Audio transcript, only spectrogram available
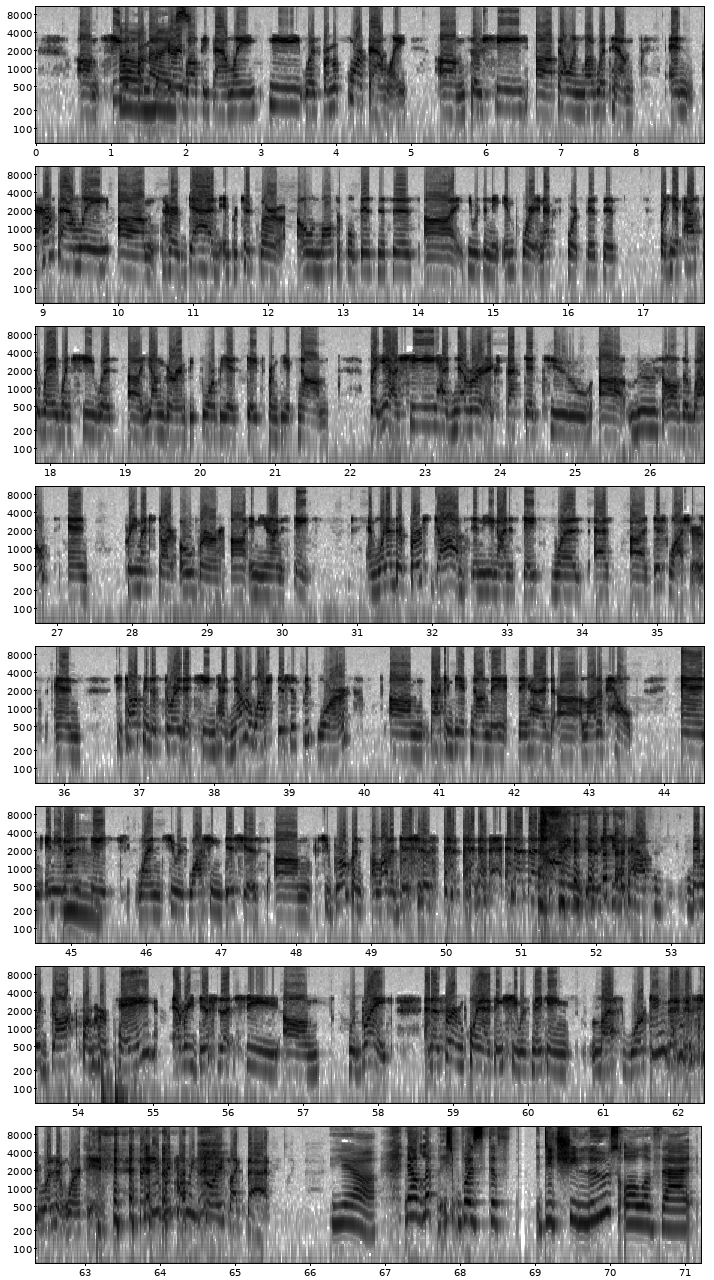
Um, she was oh, from a nice. very wealthy family. He was from a poor family. Um, so she uh, fell in love with him. And her family, um, her dad in particular, owned multiple businesses. Uh, he was in the import and export business but he had passed away when she was uh, younger and before we escaped from Vietnam. But yeah, she had never expected to uh, lose all the wealth and pretty much start over uh, in the United States. And one of their first jobs in the United States was as uh, dishwashers. And she tells me the story that she had never washed dishes before. Um, back in Vietnam, they, they had uh, a lot of help. And in the United Mm. States, when she was washing dishes, um, she broke a, a lot of dishes. and, and at that time, you know, she would have, they would dock from her pay every dish that she um, would break. And at a certain point, I think she was making less working than if she wasn't working. so she would tell me stories like that. Yeah. Now, let was the did she lose all of that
